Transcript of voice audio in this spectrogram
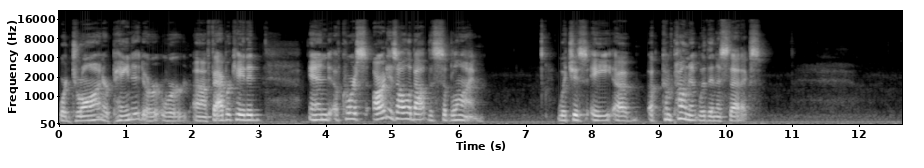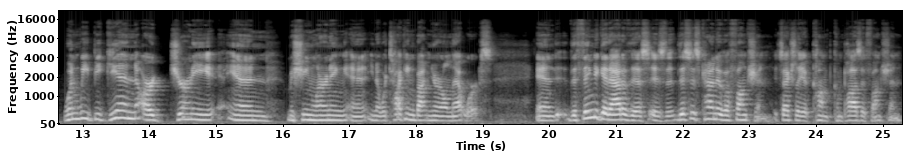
or drawn or painted or, or uh, fabricated. And of course, art is all about the sublime, which is a, a, a component within aesthetics when we begin our journey in machine learning and you know we're talking about neural networks. And the thing to get out of this is that this is kind of a function. It's actually a com- composite function.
